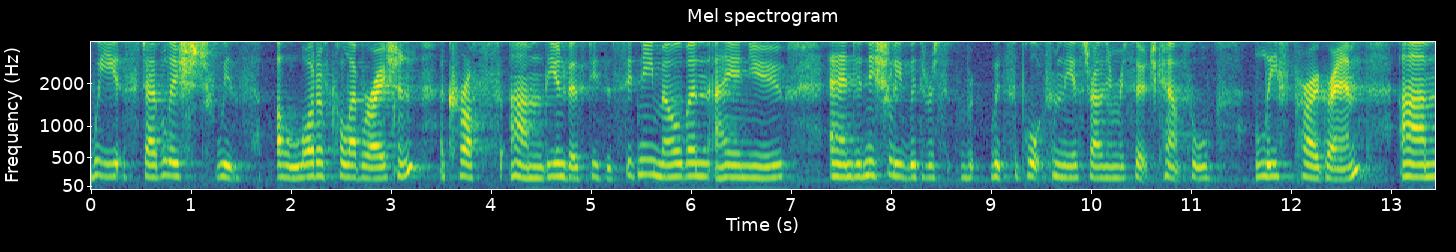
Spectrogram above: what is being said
we established with a lot of collaboration across um, the universities of Sydney, Melbourne, ANU, and initially with, with support from the Australian Research Council LIEF program, um,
